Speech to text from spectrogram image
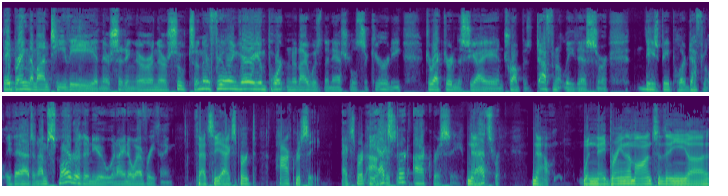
they bring them on TV, and they're sitting there in their suits, and they're feeling very important. And I was the national security director in the CIA, and Trump is definitely this, or these people are definitely that, and I'm smarter than you, and I know everything. That's the expertocracy. Expertocracy. The expertocracy. Now, That's right. Now, when they bring them on to the uh,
